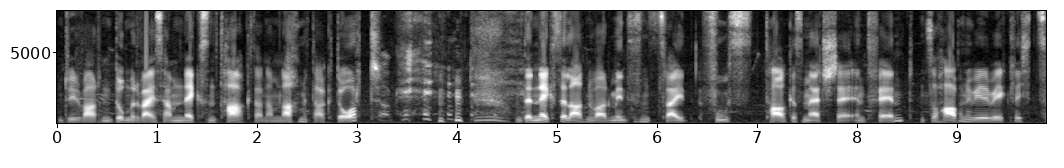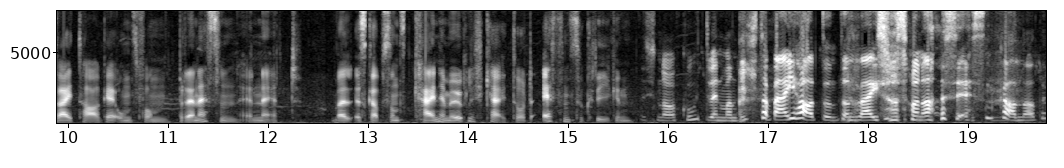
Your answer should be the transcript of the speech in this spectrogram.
und wir waren dummerweise am nächsten Tag, dann am Nachmittag dort. Okay. und der nächste Laden war mindestens zwei Fuß Tagesmärsche entfernt. Und so haben wir wirklich zwei Tage uns von Brennnesseln ernährt weil es gab sonst keine Möglichkeit, dort Essen zu kriegen. Das ist noch gut, wenn man dich dabei hat und dann weiß, was man alles essen kann, oder?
